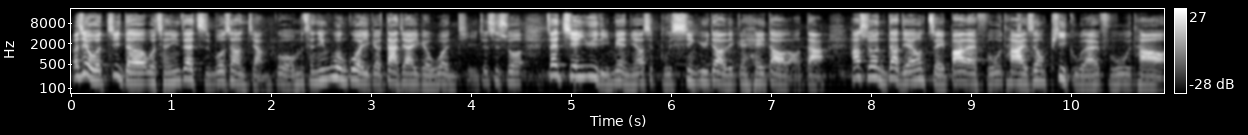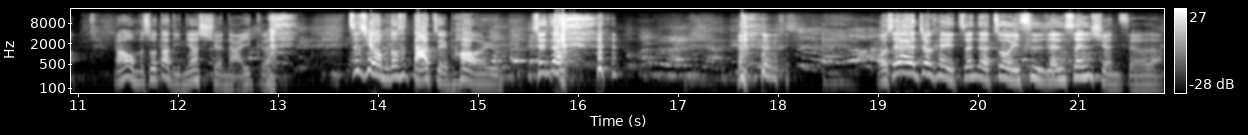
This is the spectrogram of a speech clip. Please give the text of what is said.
而且我记得我曾经在直播上讲过，我们曾经问过一个大家一个问题，就是说在监狱里面，你要是不幸遇到了一个黑道老大，他说你到底要用嘴巴来服务他，还是用屁股来服务他哦？然后我们说到底你要选哪一个？之前我们都是打嘴炮而已，现在，我现在就可以真的做一次人生选择了。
